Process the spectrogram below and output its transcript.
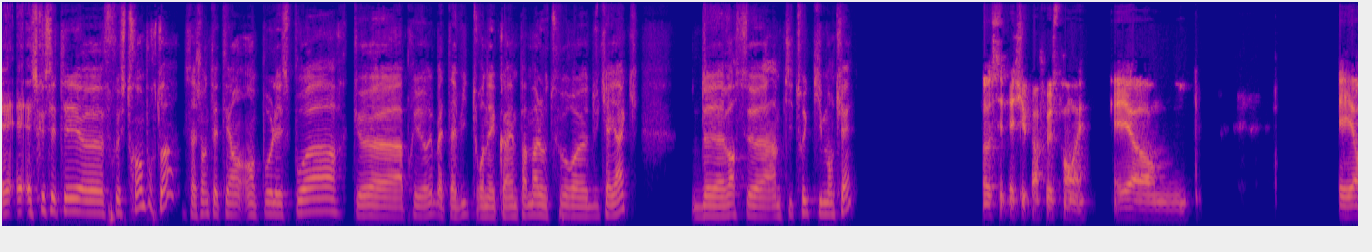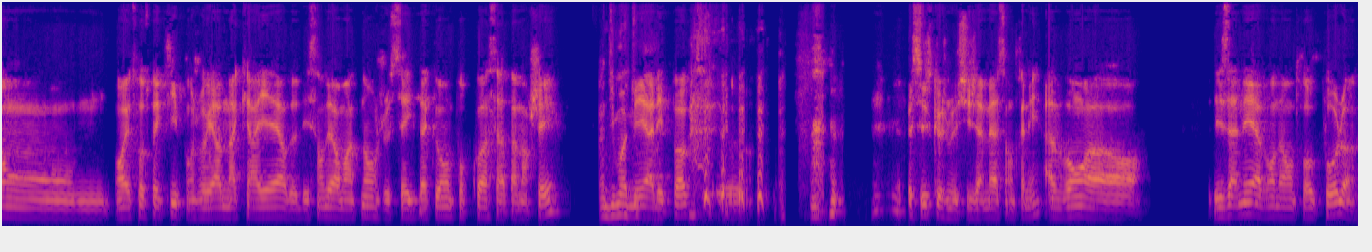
Est-ce que c'était frustrant pour toi, sachant que tu étais en, pôle espoir, que a priori bah, ta vie tournait quand même pas mal autour du kayak, d'avoir un petit truc qui manquait? Oh, c'était super frustrant, ouais. Et et en, en rétrospective, quand je regarde ma carrière de descendeur maintenant, je sais exactement pourquoi ça n'a pas marché. Ah, dis-moi Mais à l'époque, euh, c'est juste que je me suis jamais assez entraîné. Avant, euh, les années avant d'entrer au pôle,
